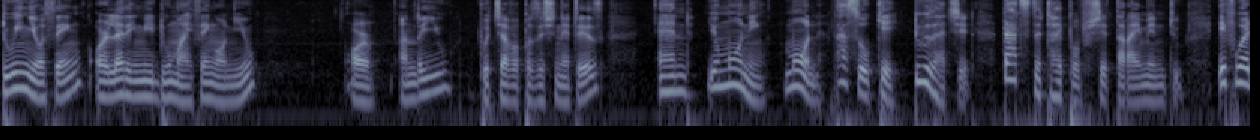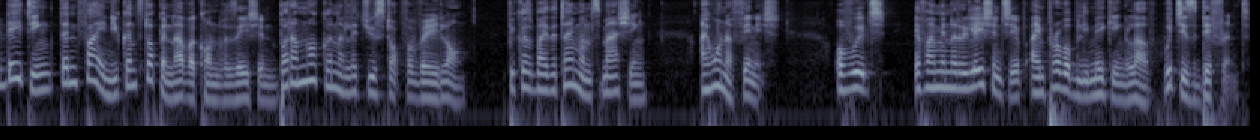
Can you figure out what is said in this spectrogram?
doing your thing or letting me do my thing on you or under you, whichever position it is, and you're moaning. Moan. That's okay. Do that shit. That's the type of shit that I'm into. If we're dating, then fine, you can stop and have a conversation, but I'm not gonna let you stop for very long. Because by the time I'm smashing, I want to finish. Of which, if I'm in a relationship, I'm probably making love, which is different.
